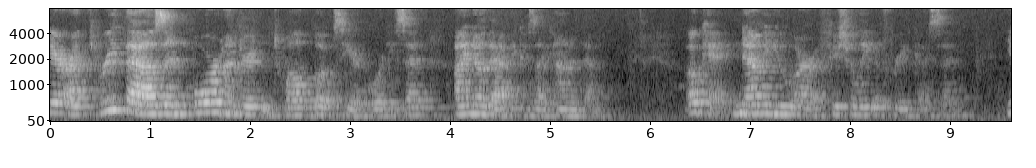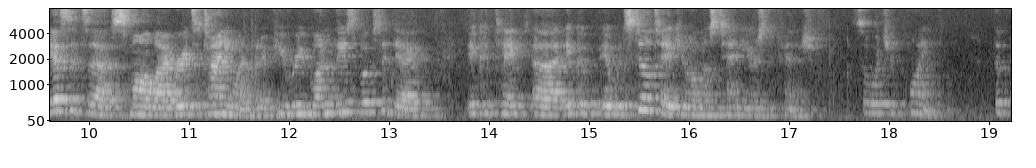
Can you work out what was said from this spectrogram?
There are 3,412 books here, Gordy said. I know that because I counted them. Okay, now you are officially a freak, I said. Yes, it's a small library, it's a tiny one, but if you read one of these books a day, it could take, uh, it, could, it would still take you almost 10 years to finish. So what's your point? The,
